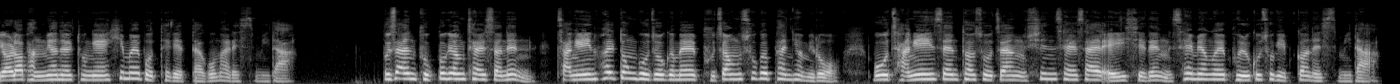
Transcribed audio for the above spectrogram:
여러 방면을 통해 힘을 보태겠다고 말했습니다. 부산 북부경찰서는 장애인 활동 보조금을 부정 수급한 혐의로 모 장애인센터 소장 53살 A씨 등 3명을 불구속 입건했습니다.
